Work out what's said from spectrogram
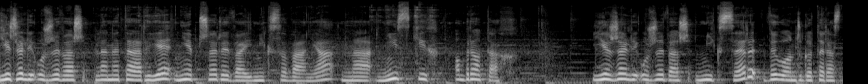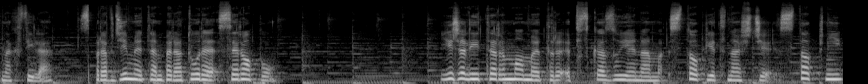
Jeżeli używasz planetarię, nie przerywaj miksowania na niskich obrotach. Jeżeli używasz mikser, wyłącz go teraz na chwilę. Sprawdzimy temperaturę syropu. Jeżeli termometr wskazuje nam 115 stopni,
